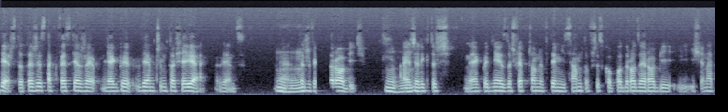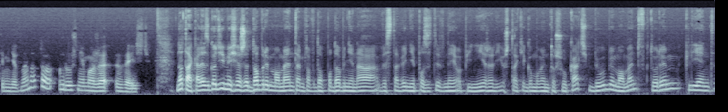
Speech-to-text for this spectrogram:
wiesz, to też jest ta kwestia, że jakby wiem, czym to się je, więc mm też wiem, co robić. -hmm. A jeżeli ktoś no jakby nie jest doświadczony w tym i sam to wszystko po drodze robi i, się na tym nie zna, no to różnie może wyjść. No tak, ale zgodzimy się, że dobrym momentem prawdopodobnie na wystawienie pozytywnej opinii, jeżeli już takiego momentu szukać, byłby moment, w którym klient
